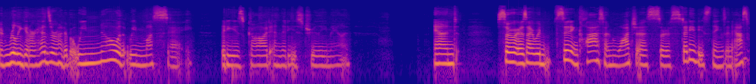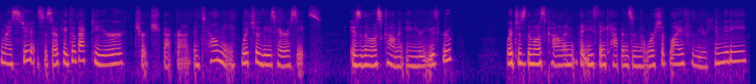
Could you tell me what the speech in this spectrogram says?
and really get our heads around it, but we know that we must say that he is God and that he is truly man. And so as I would sit in class and watch us sort of study these things and ask my students to say, okay, go back to your church background and tell me which of these heresies is the most common in your youth group, which is the most common that you think happens in the worship life of your hymnody.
